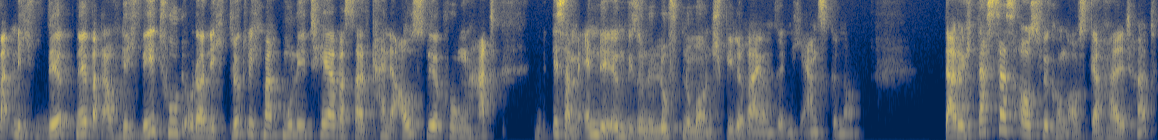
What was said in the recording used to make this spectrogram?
was nicht wirkt, ne, was auch nicht wehtut oder nicht glücklich macht monetär, was da keine Auswirkungen hat, ist am Ende irgendwie so eine Luftnummer und Spielerei und wird nicht ernst genommen. Dadurch, dass das Auswirkungen aufs Gehalt hat,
